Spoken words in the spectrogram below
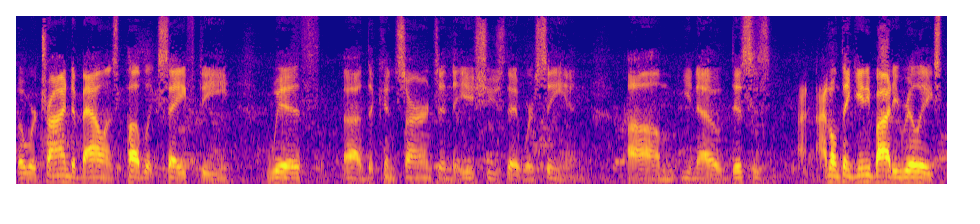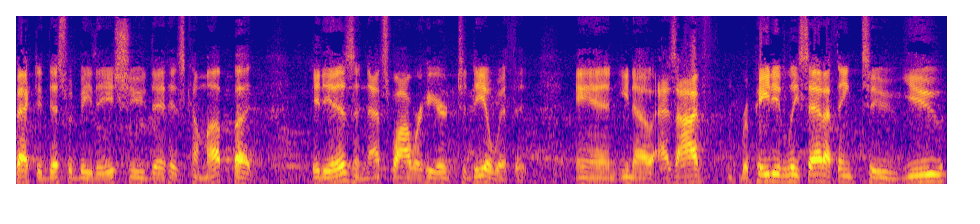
but we're trying to balance public safety with uh, the concerns and the issues that we're seeing. Um, you know, this is, I don't think anybody really expected this would be the issue that has come up, but it is, and that's why we're here to deal with it. And, you know, as I've repeatedly said, I think to you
